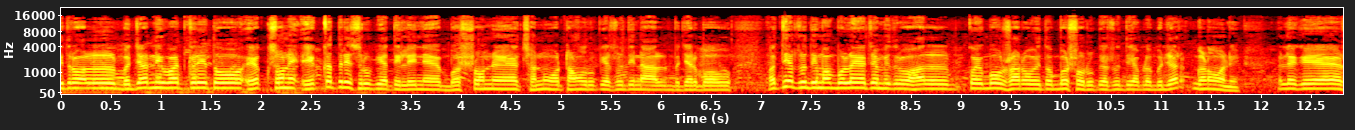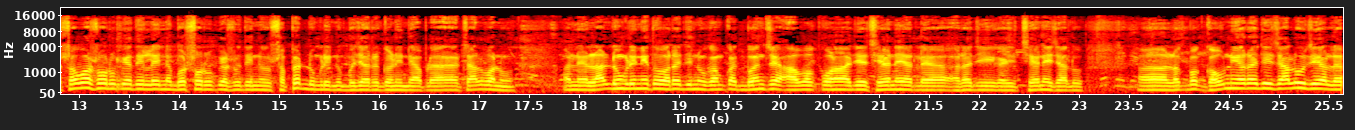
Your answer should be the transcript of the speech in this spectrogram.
મિત્રો, હાલ બજારની વાત કરીએ તો એકસો ને એકત્રીસ રૂપિયાથી લઈને બસો ને છન્નું અઠ્ઠાણું રૂપિયા સુધીના હાલ બજાર ભાવ અત્યાર સુધીમાં બોલાયા છે. મિત્રો, હાલ કોઈ બહુ સારો હોય તો બસો રૂપિયા સુધી આપણે બજાર ગણવાની. એટલે કે સવાસો રૂપિયાથી લઈને બસો રૂપિયા સુધીનું સફેદ ડુંગળીનું બજાર ગણીને આપણે ચાલવાનું. અને લાલ ડુંગળીની તો હરાજીનું કામકાજ બંધ છે. આવક પણ આજે છે નહીં એટલે હરાજી કંઈ છે નહીં ચાલુ. લગભગ ઘઉંની હરાજી ચાલુ છે એટલે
